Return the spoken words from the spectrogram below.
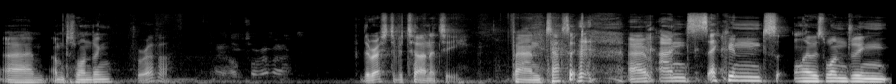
Um, I'm just wondering. Forever. For the rest of eternity. Fantastic. um, and second, I was wondering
